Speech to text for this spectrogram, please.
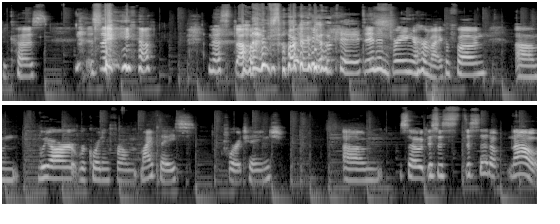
because Selena messed up. I'm sorry, okay. Didn't bring her microphone. Um, we are recording from my place for a change. Um, so this is the setup now.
